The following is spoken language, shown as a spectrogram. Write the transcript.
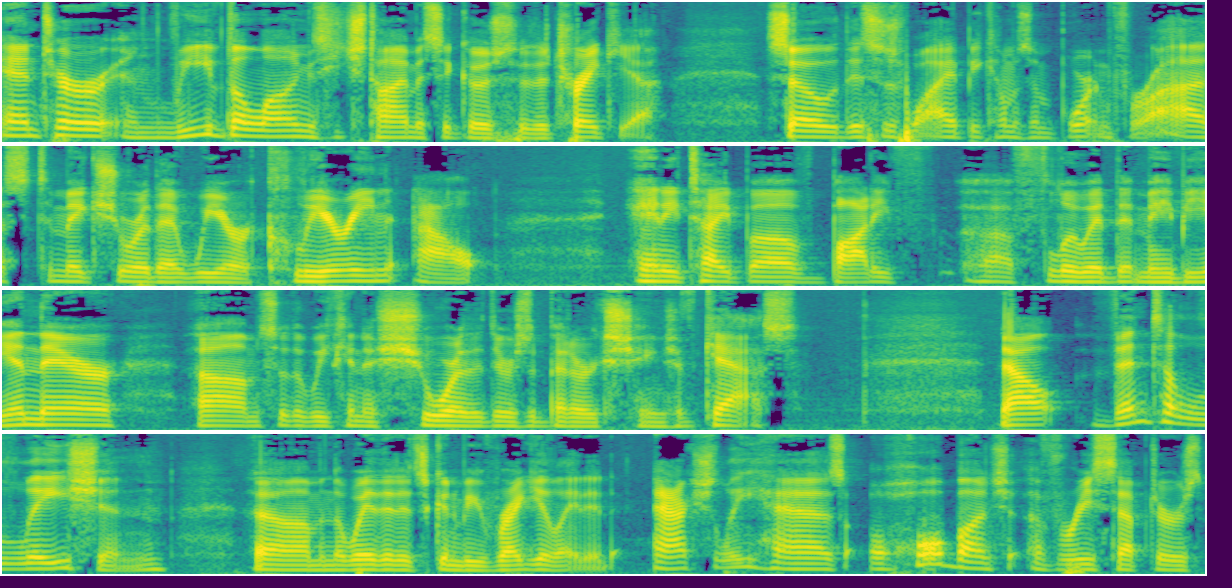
enter and leave the lungs each time as it goes through the trachea. So, this is why it becomes important for us to make sure that we are clearing out any type of body uh, fluid that may be in there um, so that we can assure that there's a better exchange of gas. Now, ventilation um, and the way that it's going to be regulated actually has a whole bunch of receptors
